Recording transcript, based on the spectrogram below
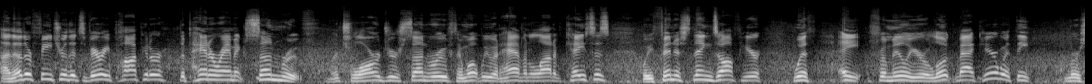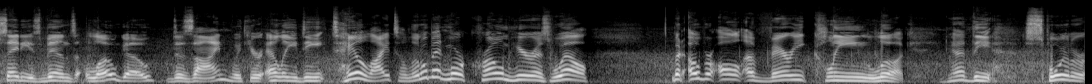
Another feature that's very popular, the panoramic sunroof. Much larger sunroof than what we would have in a lot of cases. We finish things off here with a familiar look back here with the Mercedes-Benz logo design with your LED taillights, a little bit more chrome here as well, but overall a very clean look. Have the spoiler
